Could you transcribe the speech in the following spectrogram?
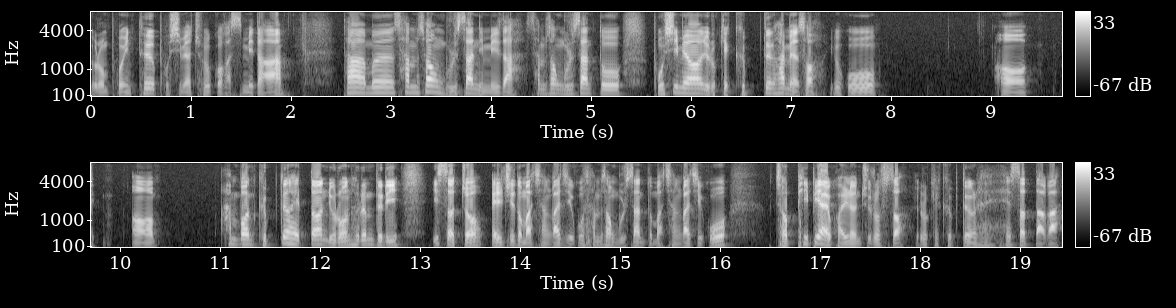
이런 포인트 보시면 좋을 것 같습니다. 다음은 삼성물산입니다. 삼성물산 또 보시면 이렇게 급등하면서 요거 어, 어, 한번 급등했던 이런 흐름들이 있었죠. LG도 마찬가지고 삼성물산도 마찬가지고 저 PBR 관련주로서 이렇게 급등을 했었다가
